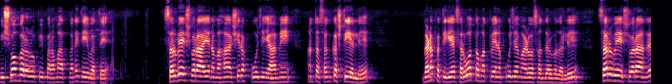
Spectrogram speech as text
ವಿಶ್ವಂಬರ ರೂಪಿ ಪರಮಾತ್ಮನೇ ದೇವತೆ. ಸರ್ವೇಶ್ವರಾಯ ನಮಃ, ಶಿರಃ ಪೂಜೆಯಾಮಿ ಅಂತ ಸಂಕಷ್ಟಿಯಲ್ಲಿ ಗಣಪತಿಗೆ ಸರ್ವೋತ್ತಮತ್ವೇನ ಪೂಜೆ ಮಾಡುವ ಸಂದರ್ಭದಲ್ಲಿ ಸರ್ವೇಶ್ವರ ಅಂದರೆ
